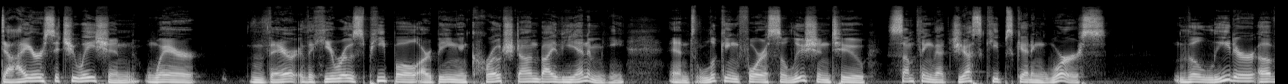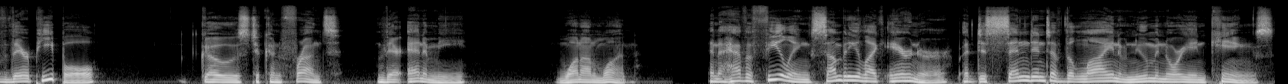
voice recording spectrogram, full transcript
dire situation where there the hero's people are being encroached on by the enemy and looking for a solution to something that just keeps getting worse, the leader of their people goes to confront their enemy one on one. And I have a feeling somebody like Eärnur, a descendant of the line of Numenorian kings,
